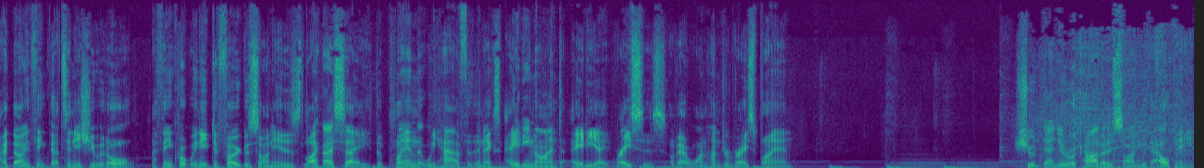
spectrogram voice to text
I don't think that's an issue at all. I think what we need to focus on is, like I say, the plan that we have for the next 89 to 88 races of our 100 race plan. Should Daniel Ricciardo sign with Alpine?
